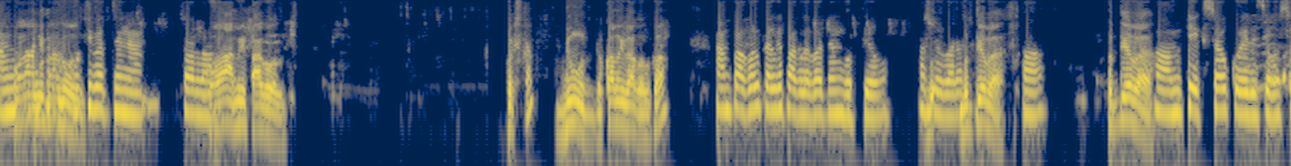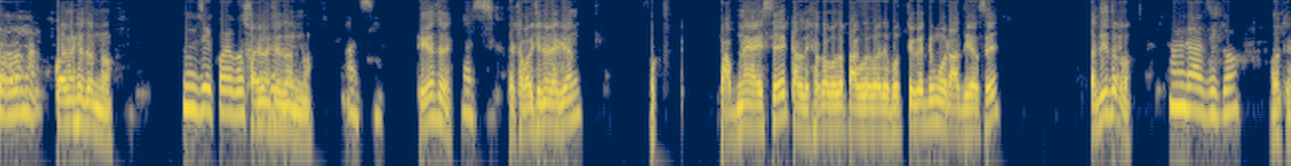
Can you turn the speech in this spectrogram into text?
আমি পাগল। বুঝতে পারছি না। চলো। আমি পাগল। কইস না? বিমুদ আমি পাগল ক আমি পাগল কালকে পাগলা বাড়িতে আমি ভর্তি হব। ভর্তি হবা? হ্যাঁ। ভর্তি হবা হ্যাঁ আমি টেক্সটাও করে দিয়েছি বছর হলো না। কয় মাসের জন্য? তুমি যে কয় বছর ছয় মাসের জন্য? আচ্ছা। ঠিক আছে? আচ্ছা। সবাই শুনে রাখেন পাবনায় আইসে কালকে সকালবেলা পাগলা করে ভর্তি করে দিবো রাজি আছে। রাজি তো? আমি রাজি গো। ওকে।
